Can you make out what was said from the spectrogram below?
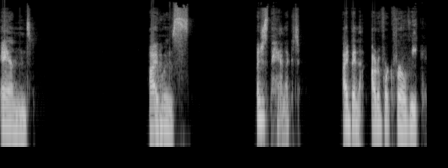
And I was, I just panicked. I'd been out of work for a week.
